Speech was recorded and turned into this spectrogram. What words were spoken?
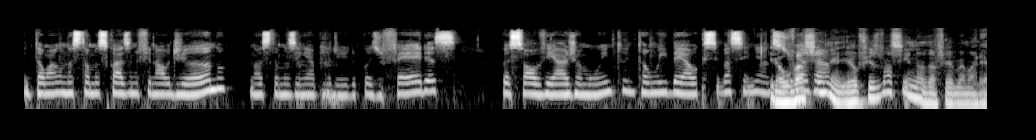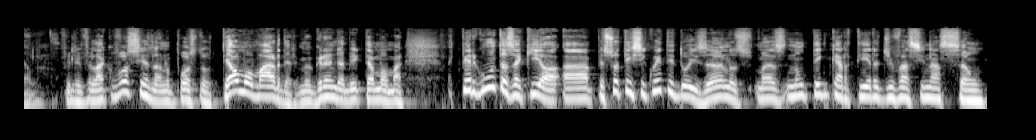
Então, nós estamos quase no final de ano, nós estamos em época de depois de férias, o pessoal viaja muito, então o ideal é que se vacine antes eu de vacinei, viajar. Eu fiz vacina da febre amarela. Fui lá com vocês, lá no posto do Telmo Marder, meu grande amigo Telmo Marder. Perguntas aqui, ó. A pessoa tem 52 anos, mas não tem carteira de vacinação.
